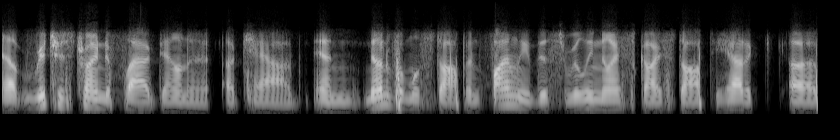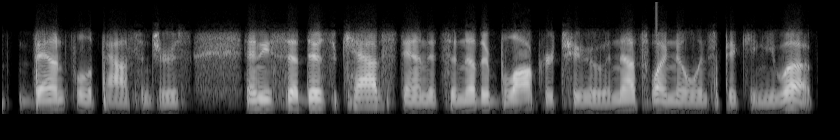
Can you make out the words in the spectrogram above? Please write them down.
uh, Rich is trying to flag down a, a cab, and none of them will stop. And finally, this really nice guy stopped. He had a, a van full of passengers, and he said, "There's a cab stand. It's another block or two, and that's why no one's picking you up."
